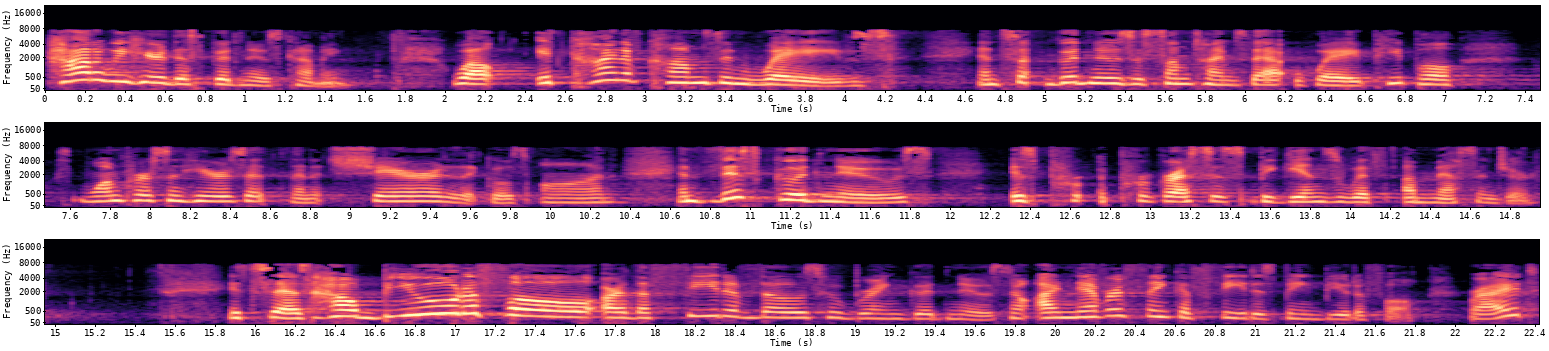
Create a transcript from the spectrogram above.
How do we hear this good news coming? Well, it kind of comes in waves. And so, good news is sometimes that way. People, one person hears it, then it's shared, and it goes on. And this good news is progresses, begins with a messenger. It says, how beautiful are the feet of those who bring good news. Now, I never think of feet as being beautiful, right?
